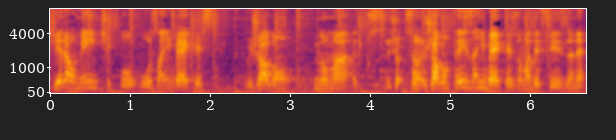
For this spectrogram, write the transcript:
Geralmente, o, os linebackers jogam numa jogam três linebackers numa defesa, né?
